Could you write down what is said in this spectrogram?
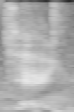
Path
